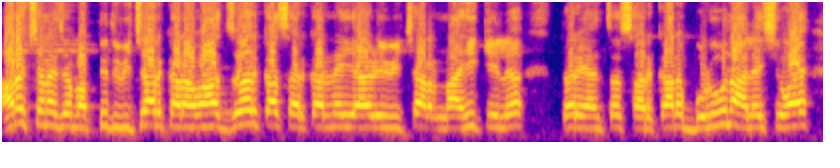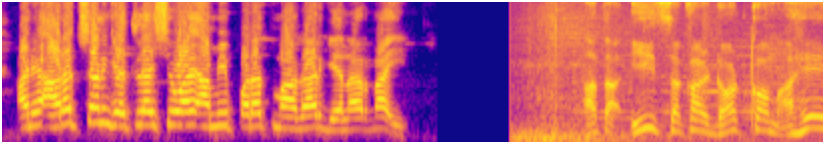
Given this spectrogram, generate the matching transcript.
आरक्षणाच्या बाबतीत विचार करावा. जर का सरकारने यावेळी विचार नाही केलं तर यांचं सरकार बुडवून आल्याशिवाय आणि आरक्षण घेतल्याशिवाय आम्ही परत माघार घेणार नाही. आता ई सकाळ डॉट कॉम आहे.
